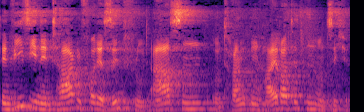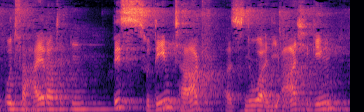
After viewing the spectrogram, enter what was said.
Denn wie sie in den Tagen vor der Sintflut aßen und tranken, heirateten und sich und verheirateten, bis zu dem Tag, als Noah in die Arche ging,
